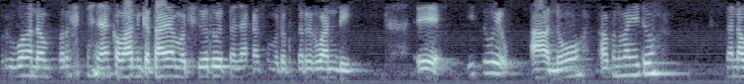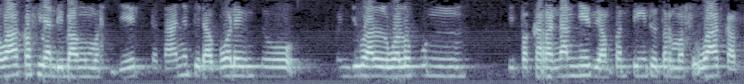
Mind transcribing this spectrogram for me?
Berhubungan dengan pertanyaan kemarin katanya mau disuruh tanyakan sama dokter Irwandi. Eh, itu anu, apa namanya itu? Tanah wakaf yang dibangun masjid, katanya tidak boleh untuk menjual walaupun di pekarangannya itu yang penting itu termasuk wakaf.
